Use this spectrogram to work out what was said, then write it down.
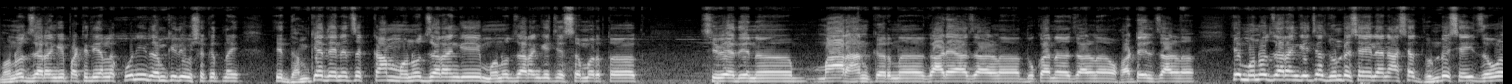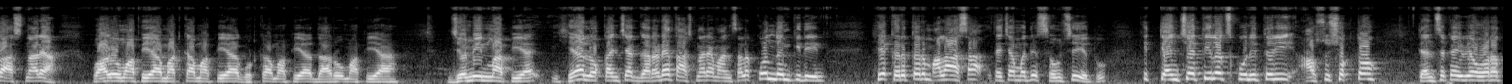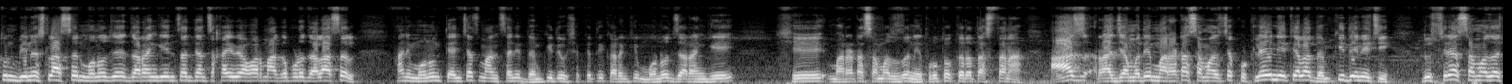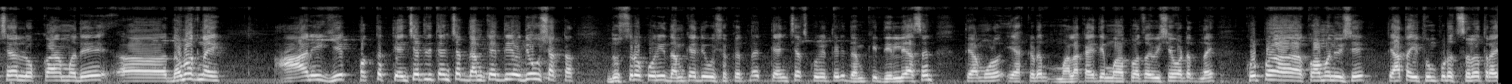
मनोज जरांगे पाटील यांना कोणी धमकी देऊ शकत नाही. हे धमक्या देण्याचं काम मनोज जरांगे मनोज जरांगेचे समर्थक शिव्या देणं मारहाण करणं गाड्या जाळणं दुकानं जाळणं हॉटेल जाळणं हे मनोज जरांगेच्या झुंडशाहीला आणि अशा झुंडशाही जवळ असणाऱ्या वाळू माफिया मटका माफिया गुटखा माफिया दारू माफिया जमीन माफिया ह्या लोकांच्या गरड्यात असणाऱ्या माणसाला कोण धमकी देईन? हे खरं तर मला असा त्याच्यामध्ये संशय येतो की त्यांच्यातीलच कोणीतरी असू शकतो? त्यांचं काही व्यवहारातून बिनसला असेल मनोज जरांगेंचा त्यांचा काही व्यवहार मागं पुढं झाला असेल आणि म्हणून त्यांच्याच माणसांनी धमकी देऊ शकते कारण की मनोज जरांगे हे मराठा समाजाचं नेतृत्व करत असताना आज राज्यामध्ये मराठा समाजाच्या कुठल्याही नेत्याला धमकी देण्याची दुसऱ्या समाजाच्या लोकांमध्ये दमक नाही. आणि हे फक्त त्यांच्यातली त्यांच्यात धमक्या दे देऊ शकतात. दुसरं कोणी धमक्या देऊ शकत नाही त्यांच्याच कोणीतरी धमकी दिली असेल त्यामुळं याकडं मला काही ते महत्त्वाचा विषय वाटत नाही. खूप कॉमन विषय. ते आता इथून पुढं चलत राहील.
